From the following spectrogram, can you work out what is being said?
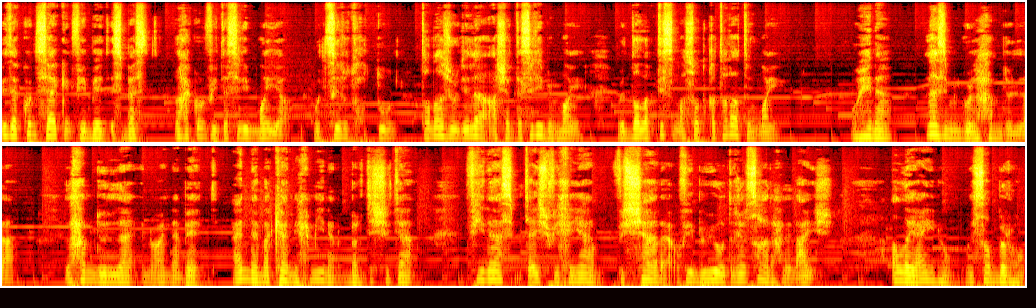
إذا كنت ساكن في بيت إسبست راح يكون في تسريب مية وتصيروا تحطون طناجر دلاء عشان تسريب المي وتضلك تسمع صوت قطرات المي. وهنا لازم نقول الحمد لله. الحمد لله إنه عنا بيت عنا مكان يحمينا من برد الشتاء. في ناس بتعيش في خيام في الشارع وفي بيوت غير صالحة للعيش. الله يعينهم ويصبرهم.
